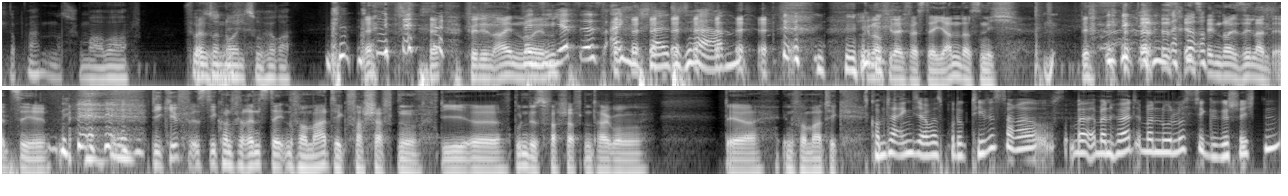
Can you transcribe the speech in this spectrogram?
ich glaube, wir hatten das schon mal, aber für Weiß unsere ich neuen. Zuhörer. Für den einen Wenn Sie neuen. jetzt erst eingeschaltet haben. Genau, vielleicht weiß der Jan das nicht. Wird das jetzt in Neuseeland erzählen. Die KIF ist die Konferenz der Informatikfachschaften, die äh, Bundesfachschaftentagung der Informatik. Kommt da eigentlich auch was Produktives daraus? Man, man hört immer nur lustige Geschichten.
